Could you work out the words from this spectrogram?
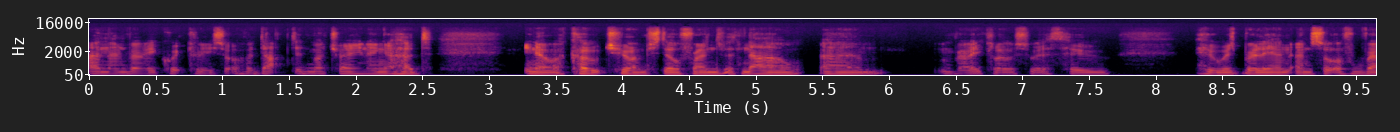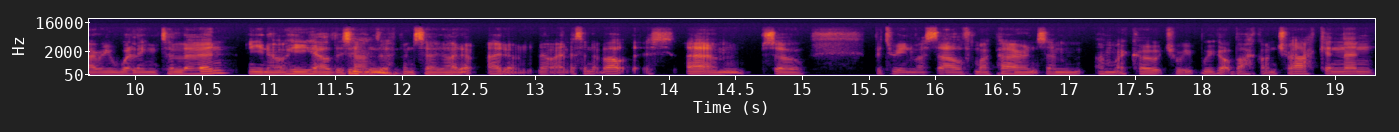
and then very quickly sort of adapted my training. I had, you know, a coach who I'm still friends with now, um, very close with, who who was brilliant and sort of very willing to learn. You know, he held his hands mm-hmm. up and said, "I don't, I don't know anything about this." Um, so between myself, my parents, and, and my coach, we, we got back on track, and then.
